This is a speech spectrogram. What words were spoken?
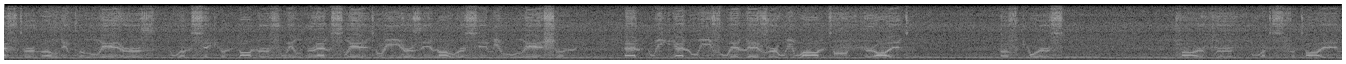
after multiple errors, one second dollars will translate to years in our simulation, and we can leave whenever we want to, right? Of course. Harper, what's the time?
